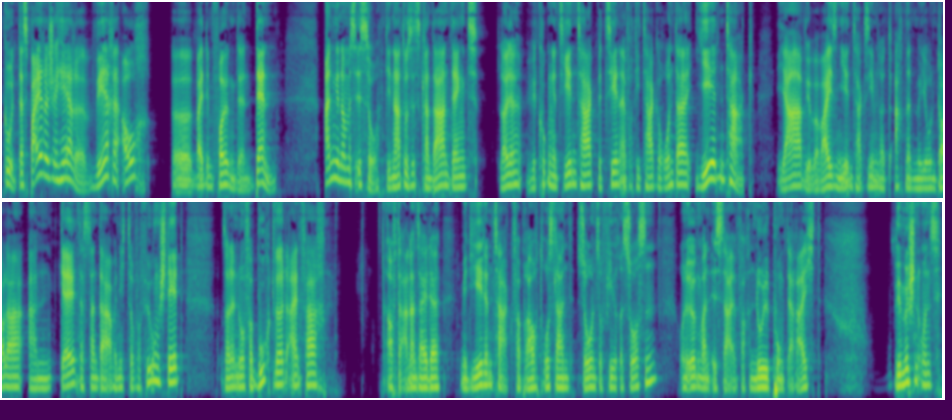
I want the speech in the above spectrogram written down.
Gut, das bayerische Heere wäre auch äh, bei dem folgenden. Denn, angenommen es ist so, die NATO sitzt gerade da und denkt, Leute, wir gucken jetzt jeden Tag, wir zählen einfach die Tage runter, jeden Tag. Ja, wir überweisen jeden Tag 700, 800 Millionen Dollar an Geld, das dann da aber nicht zur Verfügung steht, sondern nur verbucht wird einfach. Auf der anderen Seite, mit jedem Tag verbraucht Russland so und so viel Ressourcen und irgendwann ist da einfach ein Nullpunkt erreicht. Wir mischen uns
